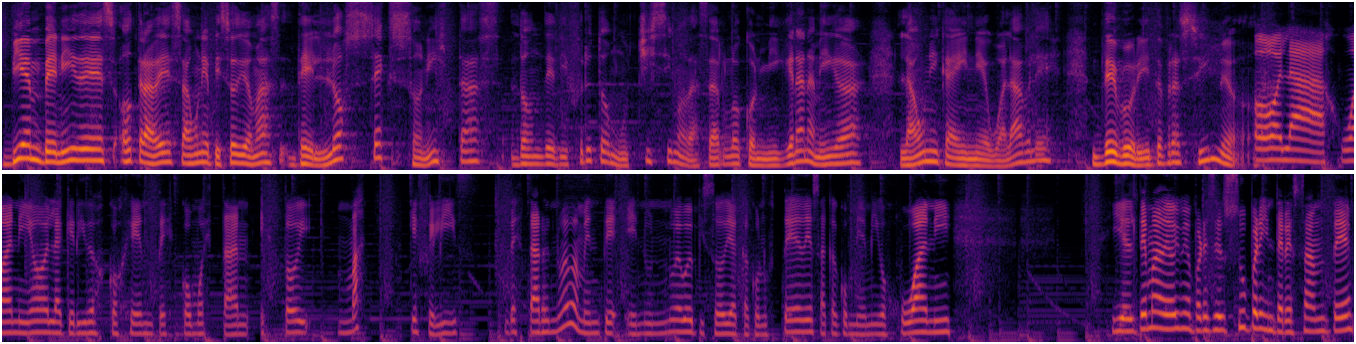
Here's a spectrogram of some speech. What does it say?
Bienvenidos otra vez a un episodio más de Los Sexonistas, donde disfruto muchísimo de hacerlo con mi gran amiga, la única e inigualable, Deborita Frasino. Hola Juan y hola queridos cogentes, ¿cómo están? Estoy más que feliz de estar nuevamente en un nuevo episodio acá con ustedes, acá con mi amigo Juani. Y el tema de hoy me parece súper interesante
